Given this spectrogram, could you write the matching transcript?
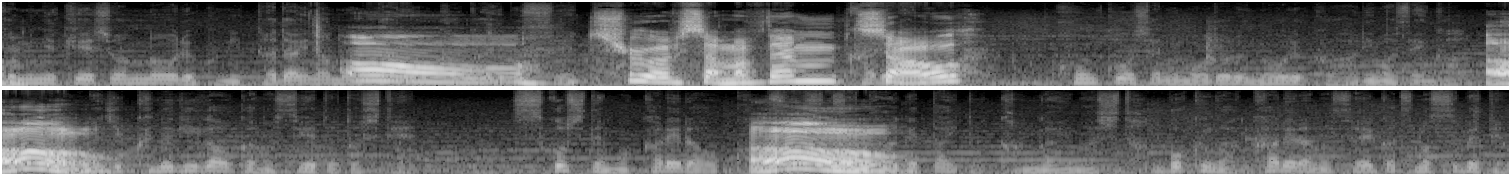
コミュ them. ニケーション能力に多大な問題を抱える生徒 True of some of them. So. 本校舎に戻る能力はありませんが Oh. 同じくぬぎが丘の生徒として 少しでも彼らを Oh あげたいと考えました僕が彼らの生活のすべてを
